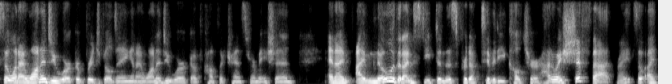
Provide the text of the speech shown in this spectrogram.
So when I want to do work of bridge building and I want to do work of conflict transformation, and I'm I know that I'm steeped in this productivity culture, how do I shift that, right? So I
